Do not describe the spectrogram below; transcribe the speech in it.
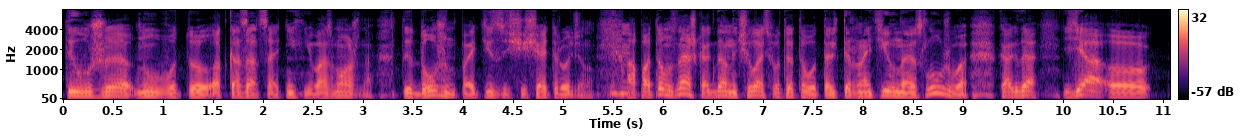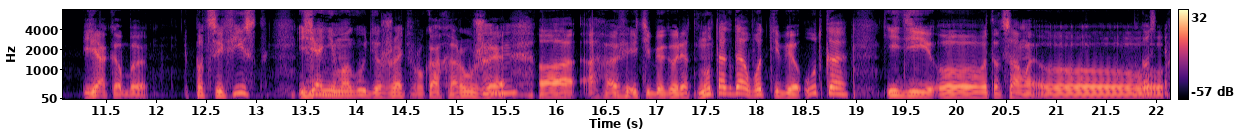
Ты уже, ну, вот э, отказаться от них невозможно. Ты должен пойти защищать Родину. Угу. А потом, знаешь, когда началась вот эта вот альтернативная служба, когда я э, якобы пацифист, я не могу держать в руках оружие, mm-hmm. и тебе говорят, ну тогда вот тебе утка, иди э, в этот самый э, госпиталь.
